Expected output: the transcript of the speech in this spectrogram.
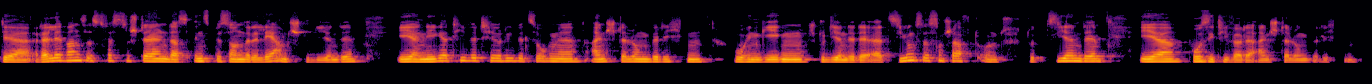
der Relevanz ist festzustellen, dass insbesondere Lehramtsstudierende eher negative theoriebezogene Einstellungen berichten, wohingegen Studierende der Erziehungswissenschaft und Dozierende eher positivere Einstellungen berichten.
